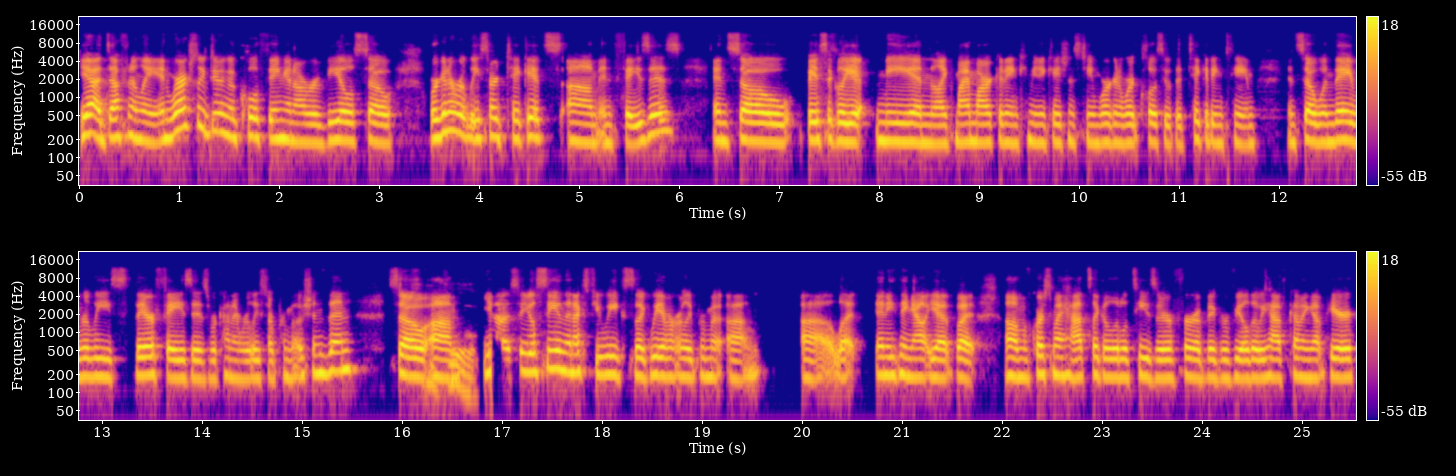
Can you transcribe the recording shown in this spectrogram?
Yeah, definitely. And we're actually doing a cool thing in our reveal. So we're going to release our tickets um, in phases. And so basically me and like my marketing communications team, we're going to work closely with the ticketing team. And so when they release their phases, we're kind of release our promotions then. So um, cool. yeah, so you'll see in the next few weeks, like we haven't really promote, um, uh, let anything out yet. But um, of course, my hat's like a little teaser for a big reveal that we have coming up here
